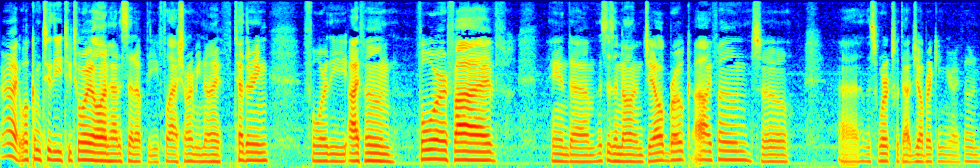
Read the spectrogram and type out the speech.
Alright, welcome to the tutorial on how to set up the Flash Army Knife tethering for the iPhone 4, 5, and um, this is a non-jailbroke iPhone, so uh, this works without jailbreaking your iPhone.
